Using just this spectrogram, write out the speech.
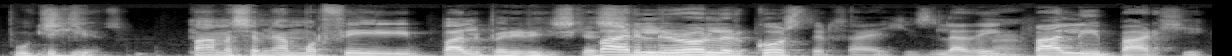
Που και Ισχύει εκεί πάμε σε μια μορφή πάλι περίεργης σχέσης. Πάλι roller coaster θα έχεις. Δηλαδή Ναι. πάλι υπάρχει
